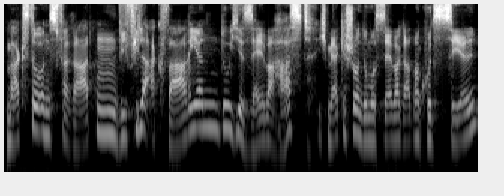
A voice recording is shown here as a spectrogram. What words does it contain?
Magst du uns verraten, wie viele Aquarien du hier selber hast? Ich merke schon, du musst selber gerade mal kurz zählen.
